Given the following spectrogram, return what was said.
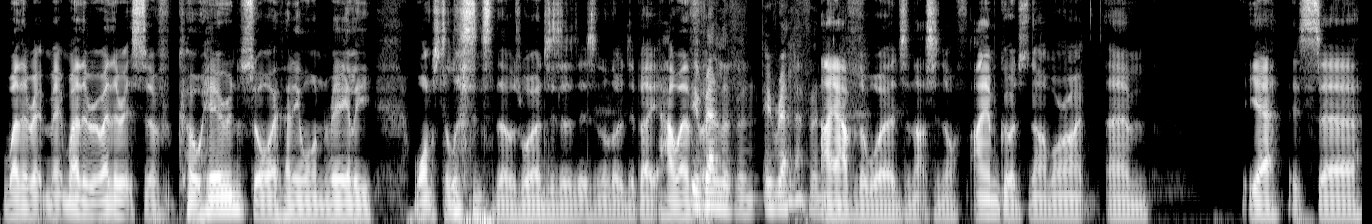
Whether it may, whether whether it's of coherence or if anyone really wants to listen to those words is, a, is another debate. However, Irrelevant, irrelevant. I have the words and that's enough. I am good. No, I'm all right. Um, yeah, it's uh,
